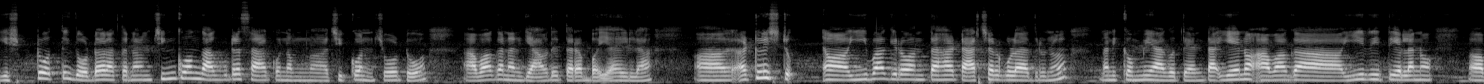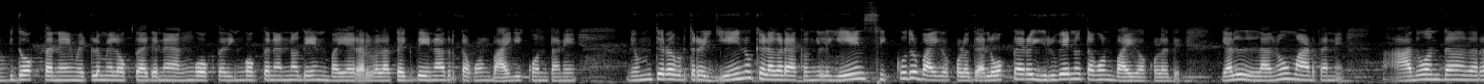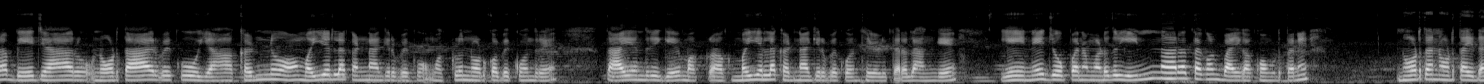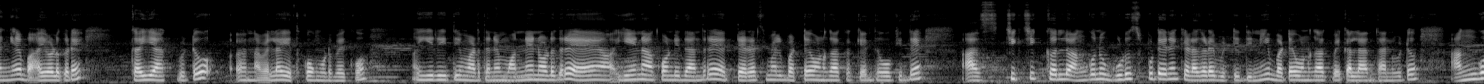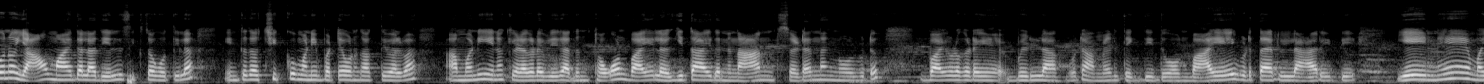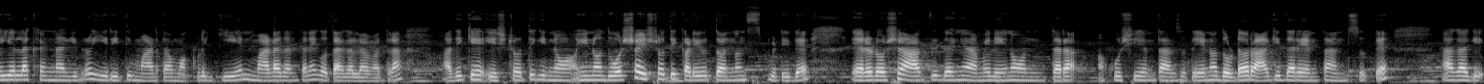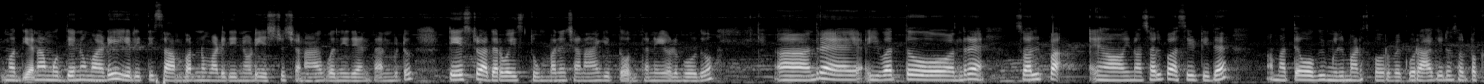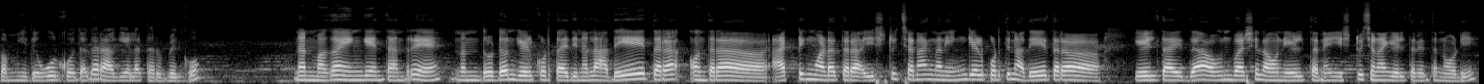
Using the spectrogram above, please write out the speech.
ಎಷ್ಟು ಹೊತ್ತಿಗೆ ದೊಡ್ಡವರಾಗ್ತಾರೆ. ನಮ್ಮ ಚಿಂಕುವಂಗೆ ಆಗಿಬಿಟ್ರೆ ಸಾಕು ನಮ್ಮ ಚಿಕ್ಕೋನ್ ಚೋಟು ಆವಾಗ ನನಗೆ ಯಾವುದೇ ಥರ ಭಯ ಇಲ್ಲ. ಅಟ್ಲೀಸ್ಟು ಇವಾಗಿರೋವಂತಹ ಟಾರ್ಚರ್ಗಳಾದ್ರೂ ನನಗೆ ಕಮ್ಮಿ ಆಗುತ್ತೆ ಅಂತ. ಏನೋ ಆವಾಗ ಈ ರೀತಿ ಎಲ್ಲನೂ ಬಿದ್ದೋಗ್ತಾನೆ, ಮೆಟ್ಲು ಮೇಲೆ ಹೋಗ್ತಾ ಇದ್ದಾನೆ, ಹಂಗೆ ಹೋಗ್ತಾನೆ, ಹಿಂಗೆ ಹೋಗ್ತಾನೆ ಅನ್ನೋದೇನು ಭಯ ಇರಲ್ವಲ್ಲ. ತೆಗ್ದು ಏನಾದರೂ ತೊಗೊಂಡು ಬಾಯಿಗೆ ಇಕ್ಕೊತಾನೆ. ನೆಮ್ತಿರೋ ಬಿಡ್ತಾರೆ. ಏನೂ ಕೆಳಗಡೆ ಹಾಕೋಂಗಿಲ್ಲ. ಏನು ಸಿಕ್ಕಿದ್ರೂ ಬಾಯಿಗೆ ಹಾಕ್ಕೊಳ್ಳೋದೆ ಅಲ್ಲಿ ಹೋಗ್ತಾ ಇರೋ ಇರುವೆನೂ ತೊಗೊಂಡು ಬಾಯಿಗೆ ಹಾಕ್ಕೊಳ್ಳೋದೆ ಎಲ್ಲನೂ ಮಾಡ್ತಾನೆ. ಅದು ಒಂಥರ ಬೇಜಾರು. ನೋಡ್ತಾ ಇರಬೇಕು. ಯಾ ಕಣ್ಣು, ಮೈಯೆಲ್ಲ ಕಣ್ಣಾಗಿರಬೇಕು. ಮಕ್ಳನ್ನ ನೋಡ್ಕೋಬೇಕು ಅಂದರೆ ತಾಯಿಯಂದ್ರಿಗೆ ಮಕ್ಳು ಮೈಯೆಲ್ಲ ಕಣ್ಣಾಗಿರಬೇಕು ಅಂತ ಹೇಳ್ತಾರಲ್ಲ ಹಂಗೆ. ಏನೇ ಜೋಪಾನ ಮಾಡಿದ್ರು ಏನಾರ ತಗೊಂಡು ಬಾಯಿಗೆ ಹಾಕ್ಕೊಂಬಿಡ್ತಾನೆ ನೋಡ್ತಾ ನೋಡ್ತಾ ಇದ್ದಂಗೆ ಬಾಯೊಳಗಡೆ ಕೈ ಹಾಕ್ಬಿಟ್ಟು ನಾವೆಲ್ಲ ಎತ್ಕೊಂಡ್ಬಿಡ್ಬೇಕು. ಈ ರೀತಿ ಮಾಡ್ತಾನೆ. ಮೊನ್ನೆ ನೋಡಿದ್ರೆ ಏನು ಹಾಕ್ಕೊಂಡಿದ್ದ ಅಂದರೆ, ಟೆರೆಸ್ ಮೇಲೆ ಬಟ್ಟೆ ಒಣಗಾಕೋಕ್ಕೆ ಅಂತ ಹೋಗಿದ್ದೆ. ಆ ಚಿಕ್ಕ ಚಿಕ್ಕ ಕಲ್ಲು ಹಂಗೂ ಗುಡಿಸ್ಬಿಟ್ಟೇ ಕೆಳಗಡೆ ಬಿಟ್ಟಿದ್ದೀನಿ, ಬಟ್ಟೆ ಒಣಗಾಕ್ಬೇಕಲ್ಲ ಅಂತ ಅಂದ್ಬಿಟ್ಟು ಹಂಗೂ ಯಾವ ಮಾಯದಲ್ಲಿ ಅದು ಎಲ್ಲಿ ಸಿಕ್ತೋ ಗೊತ್ತಿಲ್ಲ. ಇಂಥದ್ದು ಚಿಕ್ಕ ಮಣಿ ಬಟ್ಟೆ ಒಣಗಾಕ್ತೀವಲ್ವ, ಆ ಮಣಿ ಏನೋ ಕೆಳಗಡೆ ಬಿದ್ದಿದೆ ಅದನ್ನು ತೊಗೊಂಡು ಬಾಯಲ್ಲಿ ಅಗಿತಾ ಇದ್ದಾನೆ. ನಾನು ಸಡನ್ನಾಗಿ ನೋಡಿಬಿಟ್ಟು ಬಾಯೊಳಗಡೆ ಬೆಳ್ಳು ಹಾಕ್ಬಿಟ್ಟು ಆಮೇಲೆ ತೆಗೆದಿದ್ದು, ಅವ್ನು ಬಾಯೇ ಬಿಡ್ತಾ ಇರಲಿಲ್ಲ ಆ ರೀತಿ. ಏನೇ ಮೈಯೆಲ್ಲ ಕಣ್ಣಾಗಿದ್ರು ಈ ರೀತಿ ಮಾಡ್ತಾವೆ ಮಕ್ಕಳು ಏನು ಮಾಡೋದಂತಲೇ ಗೊತ್ತಾಗಲ್ಲ ಮಾತ್ರ. ಅದಕ್ಕೆ ಎಷ್ಟೊತ್ತಿಗೆ ಇನ್ನೂ, ಇನ್ನೊಂದು ವರ್ಷ ಎಷ್ಟೊತ್ತಿಗೆ ಕಳೆಯುತ್ತೋ ಅನ್ನಿಸ್ಬಿಟ್ಟಿದೆ. ಎರಡು ವರ್ಷ ಆಗ್ತಿದ್ದಂಗೆ ಆಮೇಲೆ ಏನೋ ಒಂಥರ ಖುಷಿ ಅಂತ ಅನಿಸುತ್ತೆ. ಏನೋ ದೊಡ್ಡವರು ಆಗಿದ್ದಾರೆ ಅಂತ ಅನಿಸುತ್ತೆ. ಹಾಗಾಗಿ ಮಧ್ಯಾಹ್ನ ಮುದ್ದೆನೂ ಮಾಡಿ ಈ ರೀತಿ ಸಾಂಬಾರನ್ನು ಮಾಡಿದ್ದೀನಿ ನೋಡಿ ಎಷ್ಟು ಚೆನ್ನಾಗಿ ಬಂದಿದೆ ಅಂತ ಅಂದ್ಬಿಟ್ಟು ಟೇಸ್ಟು ಅದರ್ವೈಸ್ ತುಂಬಾ ಚೆನ್ನಾಗಿತ್ತು ಅಂತಲೇ ಹೇಳ್ಬೋದು. ಅಂದರೆ ಇವತ್ತು ಅಂದರೆ ಸ್ವಲ್ಪ ಇನ್ನೊಂದು ಸ್ವಲ್ಪ ಹಸಿಟ್ಟಿದೆ ಮತ್ತೆ ಹೋಗಿ ಮಿಲ್ ಮಾಡಿಸ್ಕೊಬರ್ಬೇಕು. ರಾಗಿನೂ ಸ್ವಲ್ಪ ಕಮ್ಮಿ ಇದೆ. ಊರಿಗೆ ಹೋದಾಗ ರಾಗಿ ಎಲ್ಲ ತರಬೇಕು. ನನ್ನ ಮಗ ಹೆಂಗೆ ಅಂತ ಅಂದರೆ ನನ್ನ ದೊಡ್ಡವ್ನಿಗೆ ಹೇಳ್ಕೊಡ್ತಾ ಇದ್ದೀನಲ್ಲ, ಅದೇ ಥರ ಒಂಥರ ಆ್ಯಕ್ಟಿಂಗ್ ಮಾಡೋ ಥರ, ಎಷ್ಟು ಚೆನ್ನಾಗಿ ನಾನು ಹೆಂಗೆ ಹೇಳ್ಕೊಡ್ತೀನೋ ಅದೇ ಥರ ಹೇಳ್ತಾ ಇದ್ದ. ಅವನ ಭಾಷೆಲಿ ಅವ್ನು ಹೇಳ್ತಾನೆ, ಎಷ್ಟು ಚೆನ್ನಾಗಿ ಹೇಳ್ತಾನೆ ಅಂತ ನೋಡಿ.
